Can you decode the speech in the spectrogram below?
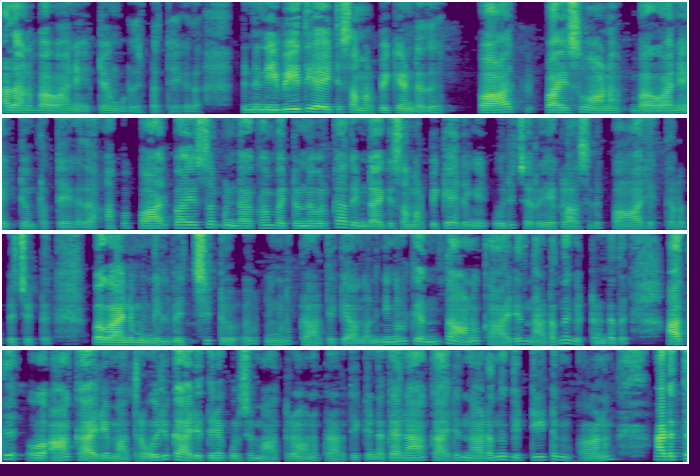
അതാണ് ഭഗവാൻ ഏറ്റവും കൂടുതൽ പ്രത്യേകത. പിന്നെ നിവേദിയായിട്ട് സമർപ്പിക്കേണ്ടത് പാൽ പായസമാണ് ഭഗവാന് ഏറ്റവും പ്രത്യേകത. അപ്പൊ പാൽ പായസം ഉണ്ടാക്കാൻ പറ്റുന്നവർക്ക് അത് ഉണ്ടാക്കി സമർപ്പിക്കുക. അല്ലെങ്കിൽ ഒരു ചെറിയ ക്ലാസ്സിൽ പാൽ തിളപ്പിച്ചിട്ട് ഭഗവാന്റെ മുന്നിൽ വെച്ചിട്ട് നിങ്ങൾ പ്രാർത്ഥിക്കാവുന്നതാണ്. നിങ്ങൾക്ക് എന്താണോ കാര്യം നടന്നു കിട്ടേണ്ടത് അത് ആ കാര്യം മാത്രം ഒരു കാര്യത്തിനെ കുറിച്ച് മാത്രമാണ് പ്രാർത്ഥിക്കേണ്ടത്. കാരണം ആ കാര്യം നടന്നു കിട്ടിയിട്ട് ആണ് അടുത്ത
